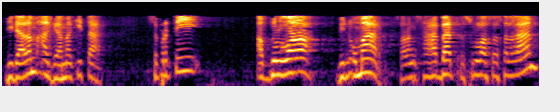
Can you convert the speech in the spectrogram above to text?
di dalam agama kita. Seperti Abdullah bin Umar, seorang sahabat Rasulullah SAW,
